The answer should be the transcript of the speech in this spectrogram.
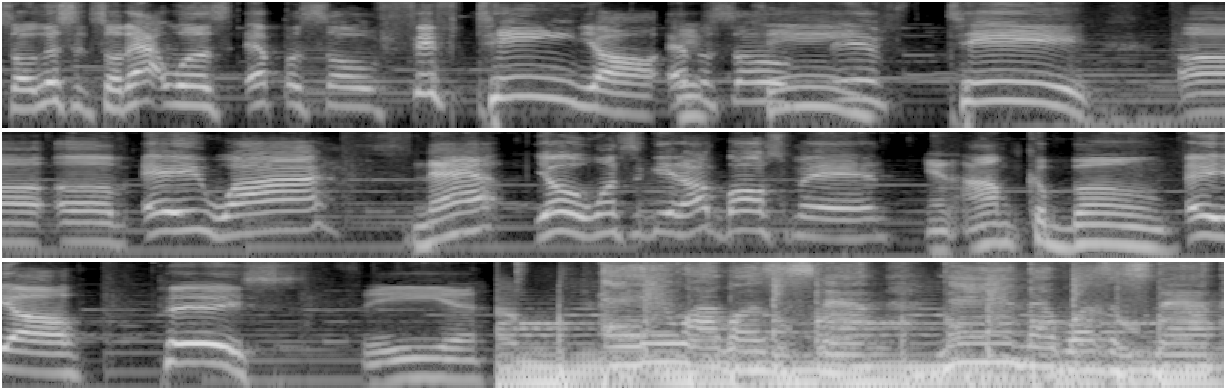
So listen, so that was episode 15, y'all. Episode 15. 15 uh, of AY. Snap. Yo, once again, I'm Boss Man. And I'm Kaboom. Hey, y'all. Peace. See ya. AY was a snap. Man, that was a snap.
